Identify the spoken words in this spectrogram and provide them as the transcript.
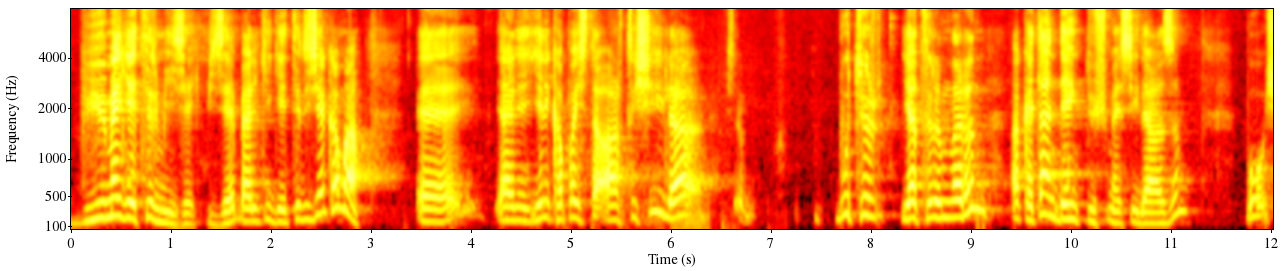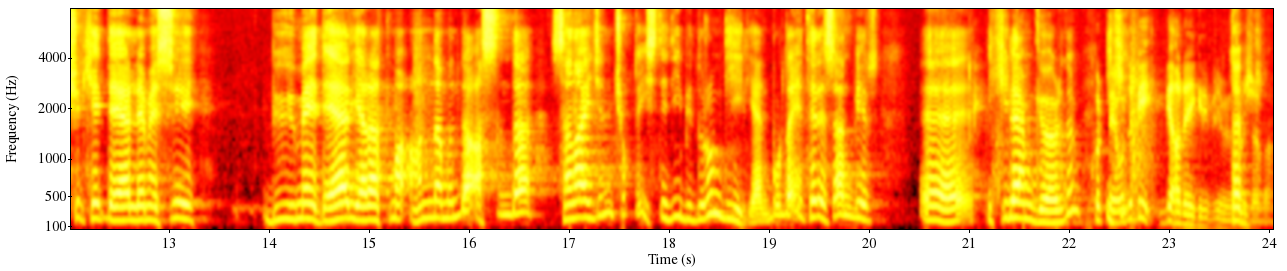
büyüme getirmeyecek bize. Belki getirecek ama e, yani yeni kapasite artışıyla işte bu tür yatırımların hakikaten denk düşmesi lazım. Bu şirket değerlemesi, büyüme, değer yaratma anlamında aslında sanayicinin çok da istediği bir durum değil. Yani burada enteresan bir e, ikilem gördüm. Kurt Bey İki- orada bir, bir araya girebilir miyim Tabii acaba?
